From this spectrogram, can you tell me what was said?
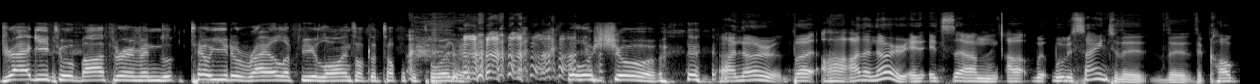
drag you to a bathroom and tell you to rail a few lines off the top of the toilet. For sure. I know, but uh, I don't know. It, it's um, uh, we, we were saying to the the the Cog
